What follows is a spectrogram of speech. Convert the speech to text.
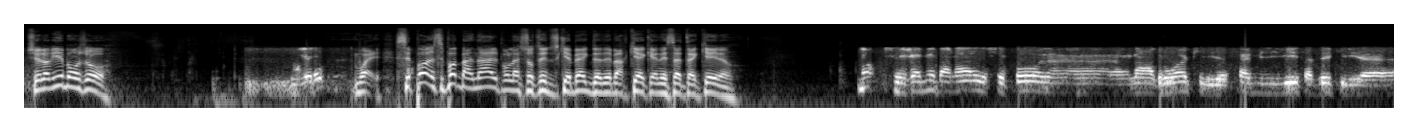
Monsieur Laurier, bonjour. Ouais, c'est pas c'est pas banal pour la Sûreté du Québec de débarquer à Kanesatake là. Non, c'est jamais banal. C'est pas euh, un endroit qui est familier, c'est-à-dire qui, euh,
